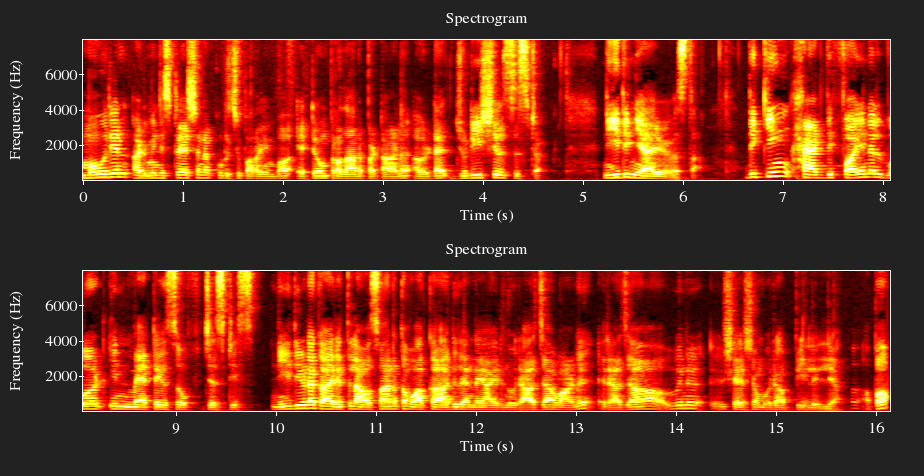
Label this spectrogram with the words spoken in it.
മൗര്യൻ അഡ്മിനിസ്ട്രേഷനെ കുറിച്ച് പറയുമ്പോൾ ഏറ്റവും പ്രധാനപ്പെട്ടാണ് അവരുടെ ജുഡീഷ്യൽ സിസ്റ്റം നീതിന്യായ വ്യവസ്ഥ. The king had the final word in matters of justice. നീതിയുടെ കാര്യത്തിൽ അവസാനത്തെ വാക്ക് ആര് തന്നെയായിരുന്നു? രാജാവാണ്. രാജാവിന് ശേഷം ഒരു അപ്പീലില്ല. അപ്പോൾ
